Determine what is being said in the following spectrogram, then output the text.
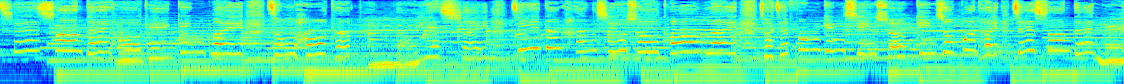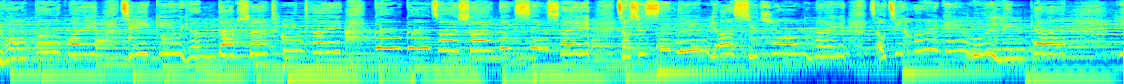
这山顶何其矜贵，怎可及停留一世？只得很少数伉俪，在这风景线上建筑关系，这山顶如何高贵？似叫人踏上天梯，高高在上的声势，就算失恋也是壮。就似海景会廉价一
